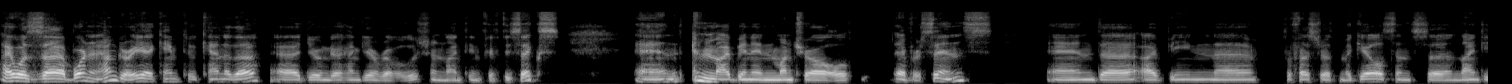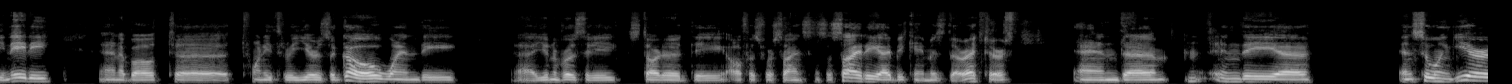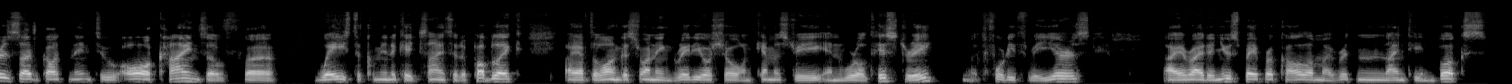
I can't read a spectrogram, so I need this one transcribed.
I was uh, born in Hungary. I came to Canada uh, during the Hungarian Revolution in 1956, and I've been in Montreal ever since. And uh, I've been professor at McGill since 1980. And about 23 years ago, when the uh, university started the Office for Science and Society. I became its director. And um, in the uh, ensuing years, I've gotten into all kinds of uh, ways to communicate science to the public. I have the longest running radio show on chemistry in world history, with 43 years. I write a newspaper column. I've written 19 books,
